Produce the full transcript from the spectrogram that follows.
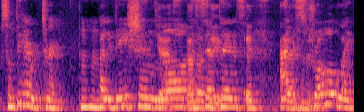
something in return, validation, Yes, love, that's what acceptance. It's I struggle like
